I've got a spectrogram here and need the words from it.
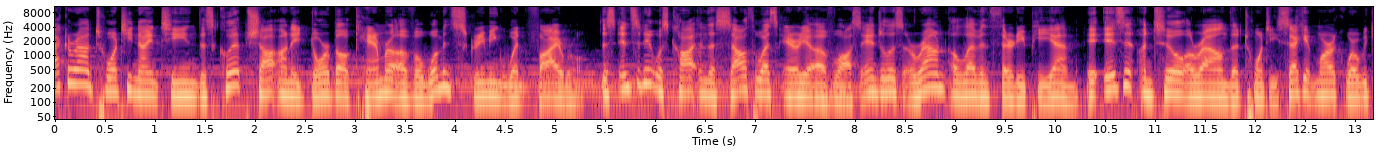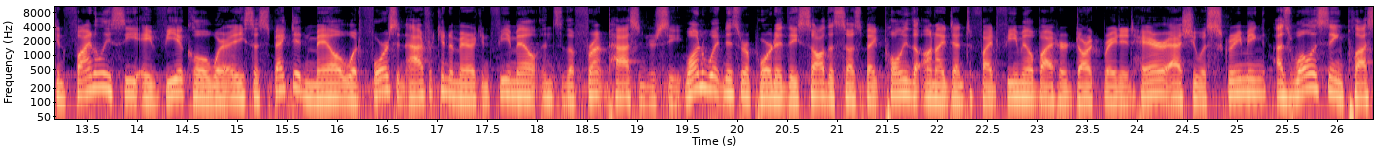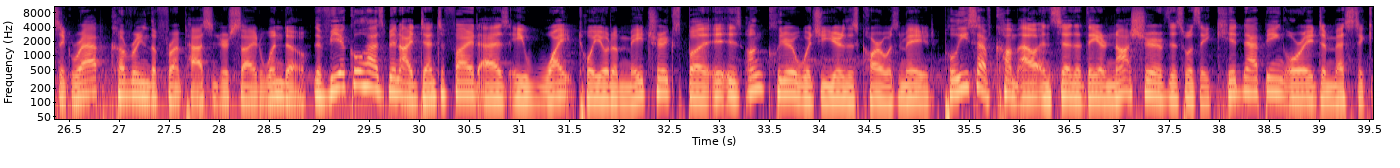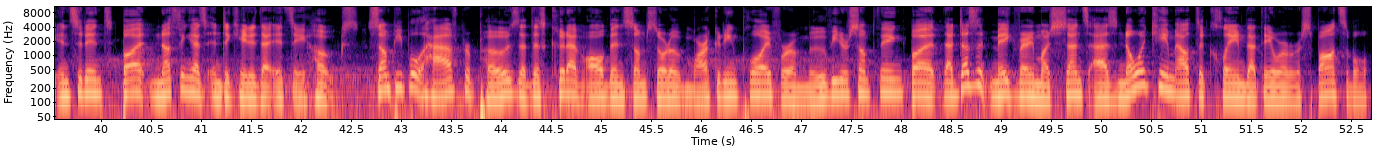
Back around 2019, this clip shot on a doorbell camera of a woman screaming went viral. This incident was caught in the southwest area of Los Angeles around 11:30 p.m. It isn't until around the 20 second mark where we can finally see a vehicle where a suspected male would force an African American female into the front passenger seat. One witness reported they saw the suspect pulling the unidentified female by her dark braided hair as she was screaming, as well as seeing plastic wrap covering the front passenger side window. The vehicle has been been identified as a white Toyota Matrix, but it is unclear which year this car was made. Police have come out and said that they are not sure if this was a kidnapping or a domestic incident, but nothing has indicated that it's a hoax. Some people have proposed that this could have all been some sort of marketing ploy for a movie or something, but that doesn't make very much sense as no one came out to claim that they were responsible,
